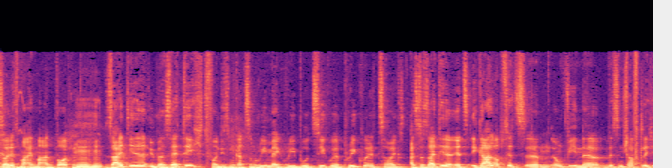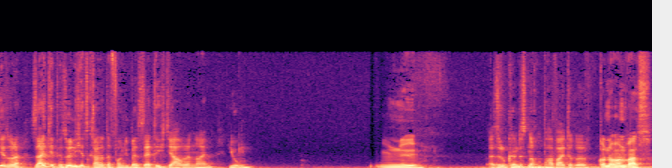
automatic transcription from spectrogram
soll jetzt mal einmal antworten. Seid ihr übersättigt von diesem ganzen Remake, Reboot, Sequel, Prequel-Zeugs? Also seid ihr jetzt, egal ob es jetzt ähm, irgendwie eine wissenschaftlich ist oder seid ihr persönlich jetzt gerade davon übersättigt, ja oder nein? Jugend. Nö. Also du könntest noch ein paar weitere. Kommt doch an was?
